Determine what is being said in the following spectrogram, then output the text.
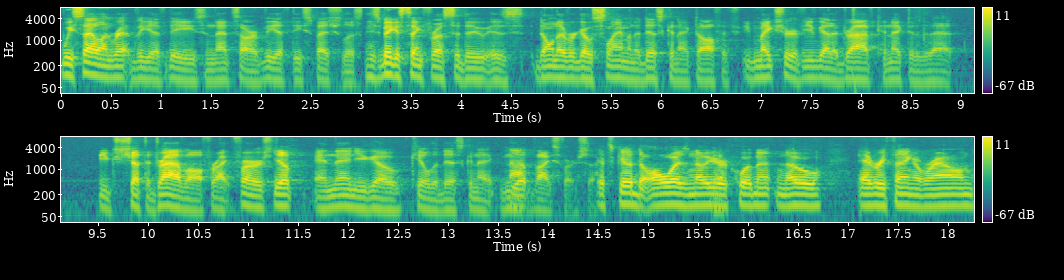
we sell and rep VFDs, and that's our VFD specialist. His biggest thing for us to do is don't ever go slamming a disconnect off. If you make sure if you've got a drive connected to that, you shut the drive off right first. Yep. And then you go kill the disconnect, not yep. vice versa. It's good to always know your yep. equipment, know everything around.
